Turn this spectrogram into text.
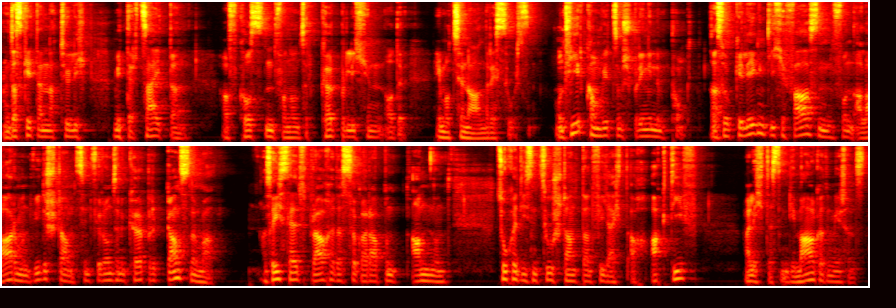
Und das geht dann natürlich mit der Zeit dann auf Kosten von unseren körperlichen oder emotionalen Ressourcen. Und hier kommen wir zum springenden Punkt. Also gelegentliche Phasen von Alarm und Widerstand sind für unseren Körper ganz normal. Also ich selbst brauche das sogar ab und an und suche diesen Zustand dann vielleicht auch aktiv, weil ich das irgendwie mag oder mir sonst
